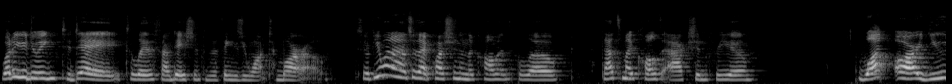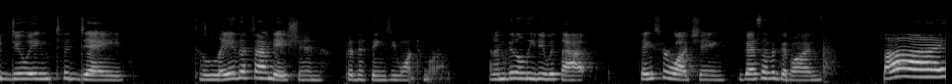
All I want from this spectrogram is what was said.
What are you doing today to lay the foundation for the things you want tomorrow? So, if you want to answer that question in the comments below, that's my call to action for you. What are you doing today to lay the foundation for the things you want tomorrow? And I'm going to leave you with that. Thanks for watching. You guys have a good one. Bye.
